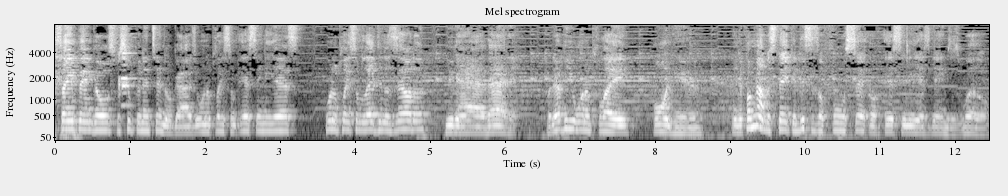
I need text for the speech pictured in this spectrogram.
Same thing goes for Super Nintendo, guys. You want to play some SNES, you want to play some Legend of Zelda, you can have at it. Whatever you want to play, on here. And if I'm not mistaken, this is a full set of SNES games as well.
